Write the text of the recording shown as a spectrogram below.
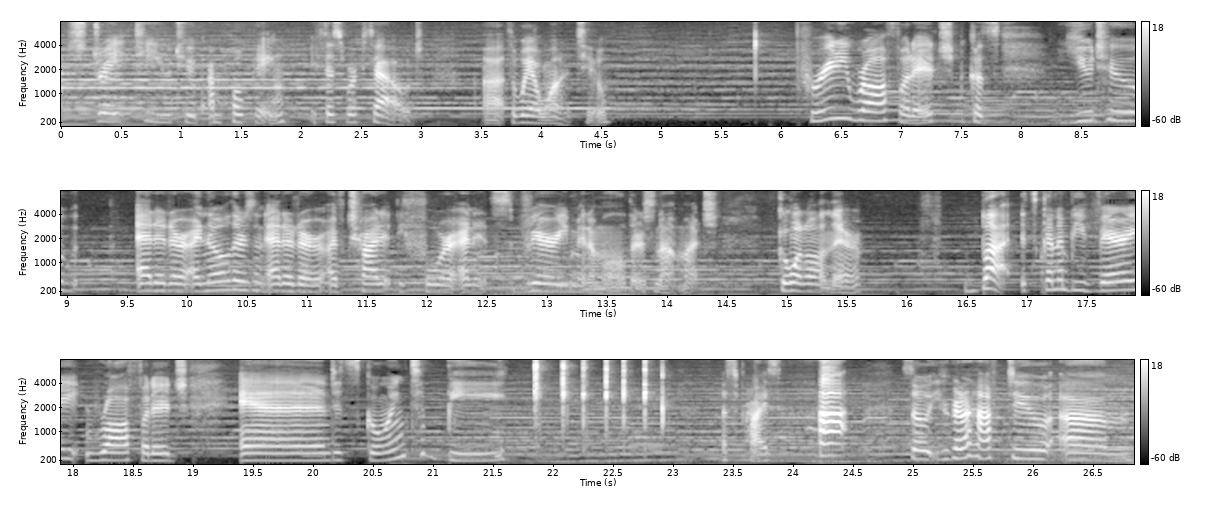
straight to YouTube. I'm hoping, if this works out uh, the way I want it to. Pretty raw footage because YouTube editor, I know there's an editor, I've tried it before and it's very minimal. There's not much going on there. But it's going to be very raw footage and it's going to be a surprise. Ha! So you're gonna have to um,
